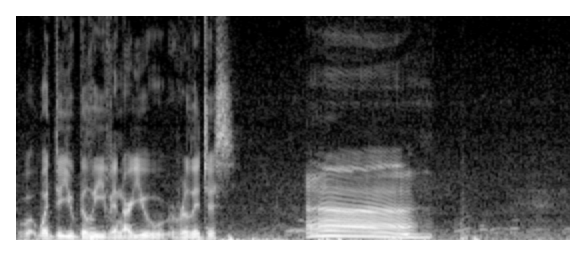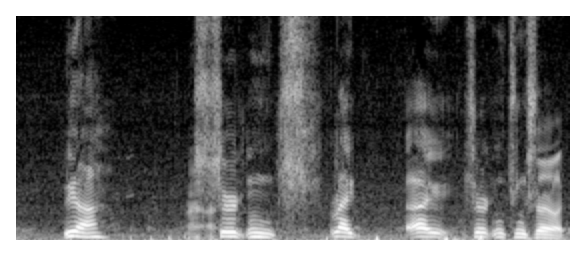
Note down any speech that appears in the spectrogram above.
Wh- What do you believe in? Are you religious? Ah. yeah. Certain like I certain things that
